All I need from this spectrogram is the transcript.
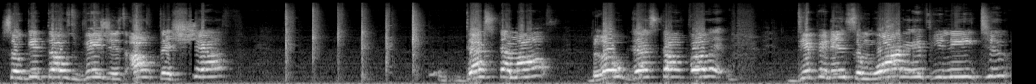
So get those visions off the shelf dust them off, blow dust off of it, dip it in some water if you need to,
